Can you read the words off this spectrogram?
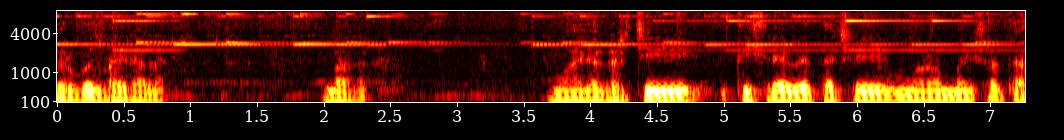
गर्भच बाहेर आला बघा माझ्या घरची तिसऱ्या वेताचे मोरा म्हैस आता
